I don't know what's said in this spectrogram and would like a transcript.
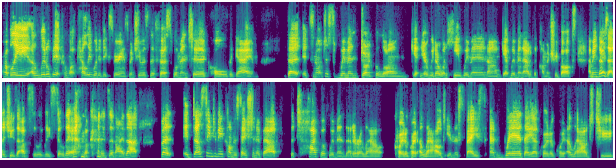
probably a little bit from what Kelli would have experienced when she was the first woman to call the game. That it's not just women don't belong. Get you know we don't want to hear women. Um, get women out of the commentary box. I mean those attitudes are absolutely still there. I'm not going to deny that, but it does seem to be a conversation about the type of women that are allowed quote unquote allowed in the space and where they are quote unquote allowed to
